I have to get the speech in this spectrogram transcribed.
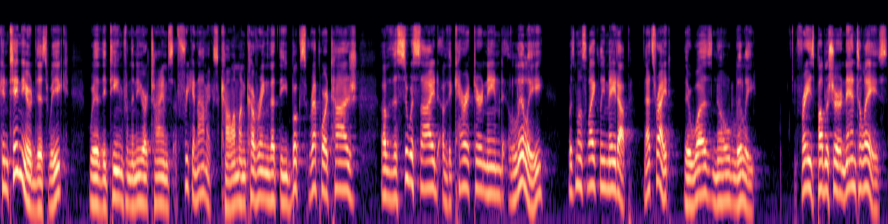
continued this week with the team from the New York Times Freakonomics column uncovering that the book's reportage of the suicide of the character named Lily was most likely made up. That's right, there was no Lily. Frey's publisher Nan Talese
